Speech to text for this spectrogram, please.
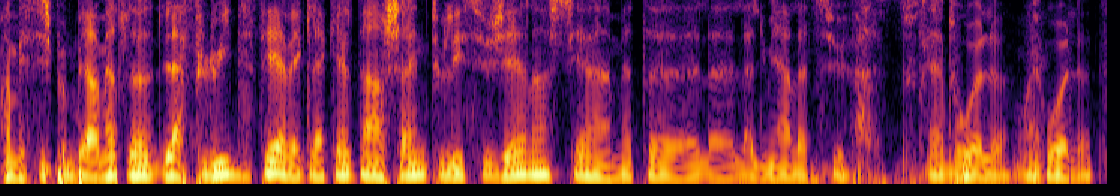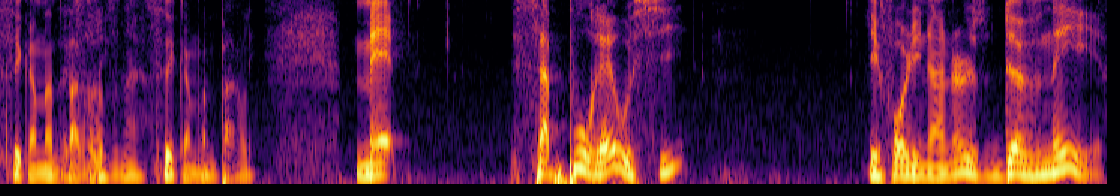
Ouais, mais si je peux me permettre, là, la fluidité avec laquelle tu enchaînes tous les sujets, là, je tiens à mettre euh, la, la lumière là-dessus. Très beau. Toi, là, Ouais. toi, là, tu sais comment me parler. extraordinaire. Tu sais comment me parler. Mais ça pourrait aussi, les 49ers, devenir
